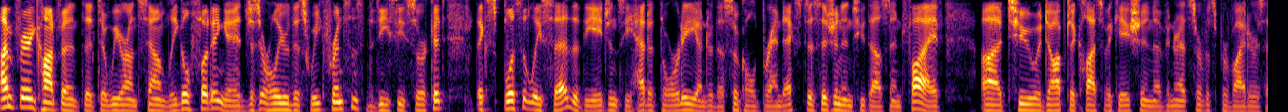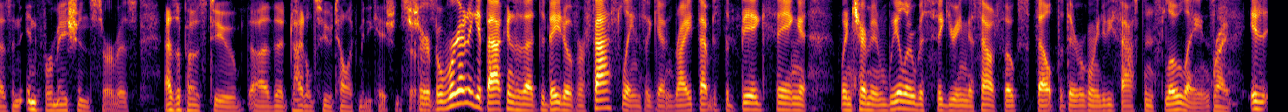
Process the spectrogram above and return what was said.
I'm very confident that uh, we are on sound legal footing. Uh, just earlier this week, for instance, the D.C. Circuit explicitly said that the agency had authority under the so-called Brand X decision in 2005 uh, to adopt a classification of internet service providers as an information service as opposed to uh, the Title II telecommunications service. Sure, but we're going to get back into that debate over fast lanes again, right? That was the big thing when Chairman Wheeler was figuring this out. Folks felt that there were going to be fast and slow lanes. Right. Is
